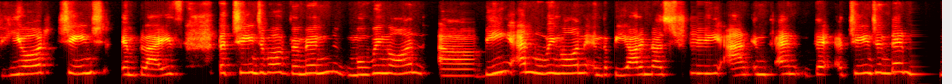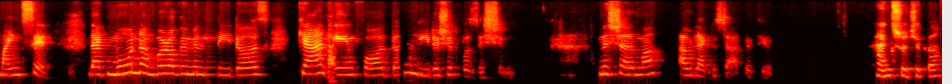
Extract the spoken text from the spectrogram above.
here, change implies the change about women moving on, uh, being and moving on in the PR industry and, in, and the change in their mindset that more number of women leaders can aim for the leadership position. Ms. Sharma, I would like to start with you. Thanks, Ruchika.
